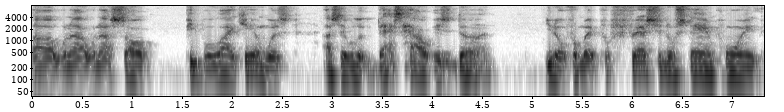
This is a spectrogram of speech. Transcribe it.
uh, when I when I saw people like him was, I said, well, look, that's how it's done. You know, from a professional standpoint,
